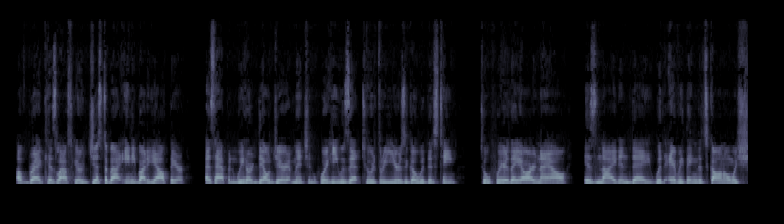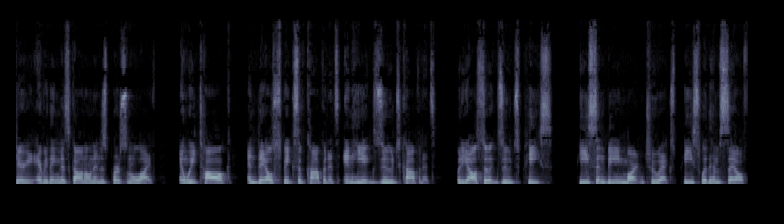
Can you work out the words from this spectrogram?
of Brad Keselowski, or just about anybody out there has happened. We heard Dale Jarrett mention where he was at two or three years ago with this team to where they are now is night and day with everything that's gone on with Sherry, everything that's gone on in his personal life. And we talk, and Dale speaks of confidence, and he exudes confidence, but he also exudes peace. Peace in being Martin Truex, peace with himself,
